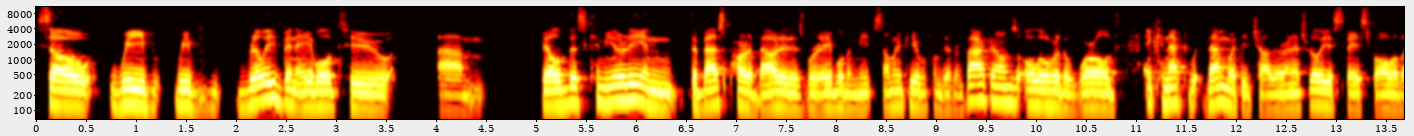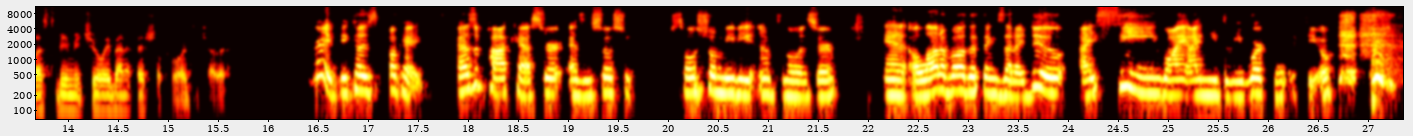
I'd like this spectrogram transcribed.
So we've we've really been able to um, build this community, and the best part about it is we're able to meet so many people from different backgrounds all over the world and connect with them with each other. And it's really a space for all of us to be mutually beneficial towards each other. Right, because okay, as a podcaster, as a social social media influencer, and a lot of other things that I do, I see why I need to be working with you.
